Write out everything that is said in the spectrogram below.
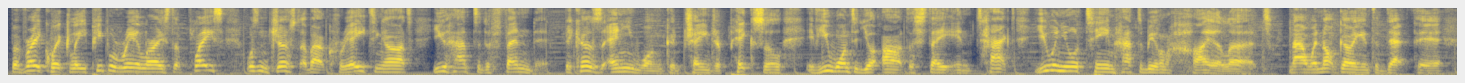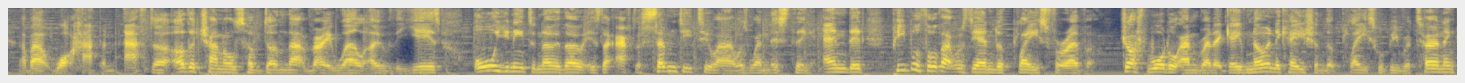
But very quickly, people realized that place wasn't just about creating creating art, you had to defend it. Because anyone could change a pixel, if you wanted your art to stay intact, you and your team had to be on high alert. Now, we're not going into depth here about what happened after. Other channels have done that very well over the years. All you need to know though is that after 72 hours when this thing ended, people thought that was the end of Place forever. Josh Wardle and Reddit gave no indication that Place would be returning,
